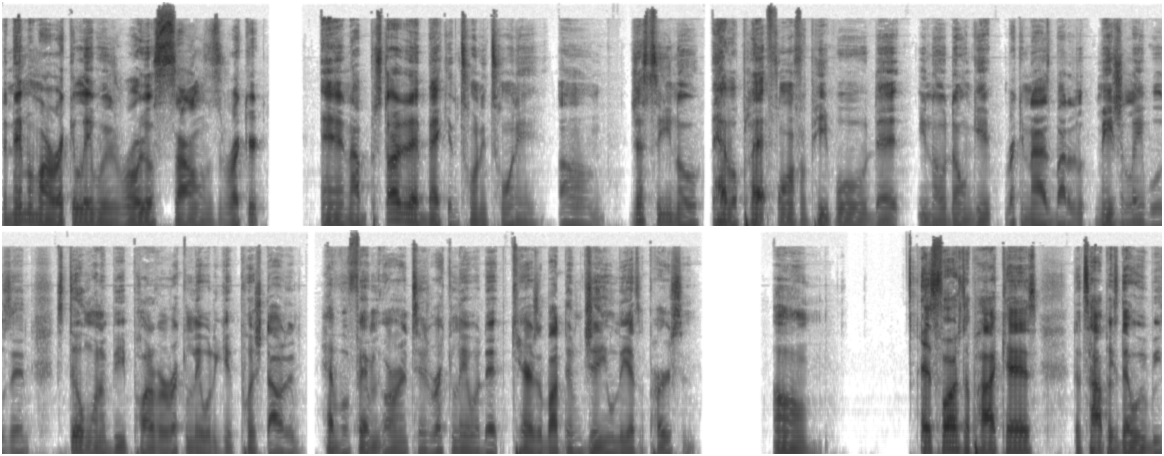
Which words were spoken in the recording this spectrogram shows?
the name of my record label is Royal Sounds Record, and I started that back in 2020. Um, just to you know have a platform for people that you know don't get recognized by the major labels and still want to be part of a record label to get pushed out and have a family oriented record label that cares about them genuinely as a person. Um, as far as the podcast, the topics that will be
